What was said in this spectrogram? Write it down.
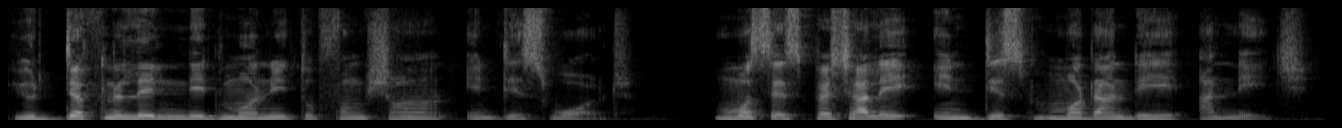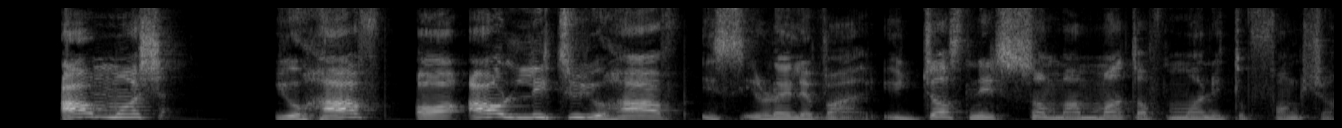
you definitely need money to function in this world, most especially in this modern day and age. How much you have or how little you have is irrelevant. You just need some amount of money to function,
